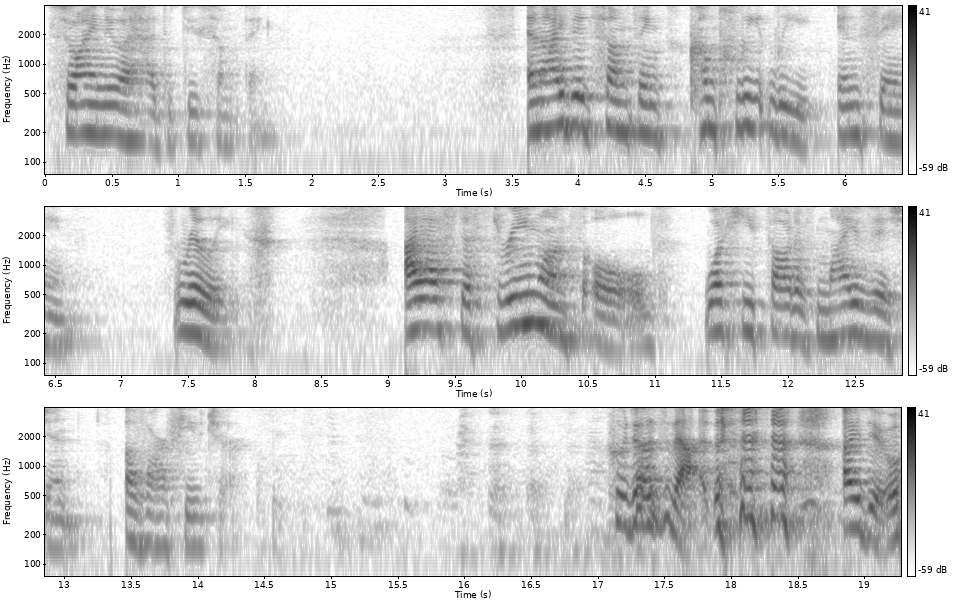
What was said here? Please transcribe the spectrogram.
So I knew I had to do something. And I did something completely insane. Really. I asked a three month old what he thought of my vision of our future. Who does that? I do,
